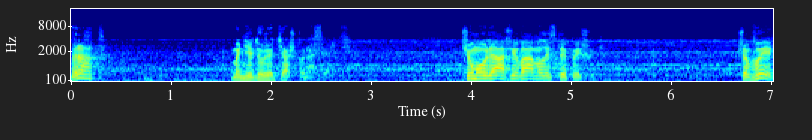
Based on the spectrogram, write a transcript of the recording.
брат, мені дуже тяжко на серці. Чому ляхи вам листи пишуть? Щоб ви,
